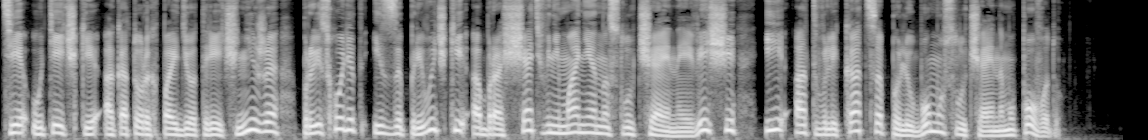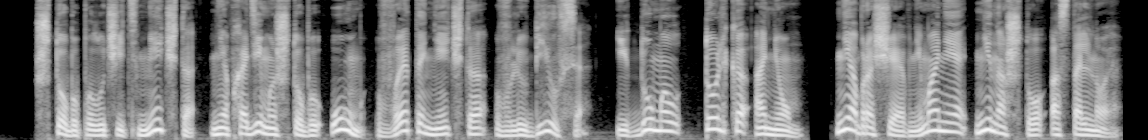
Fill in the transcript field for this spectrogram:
Те утечки, о которых пойдет речь ниже, происходят из-за привычки обращать внимание на случайные вещи и отвлекаться по любому случайному поводу. Чтобы получить нечто, необходимо, чтобы ум в это нечто влюбился и думал только о нем, не обращая внимания ни на что остальное.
